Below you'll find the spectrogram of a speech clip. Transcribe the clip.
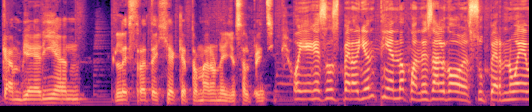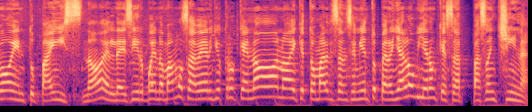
cambiarían la estrategia que tomaron ellos al principio. Oye, Jesús, pero yo entiendo cuando es algo súper nuevo en tu país, ¿no? El decir, bueno, vamos a ver, yo creo que no, no hay que tomar distanciamiento, pero ya lo vieron que pasó en China,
